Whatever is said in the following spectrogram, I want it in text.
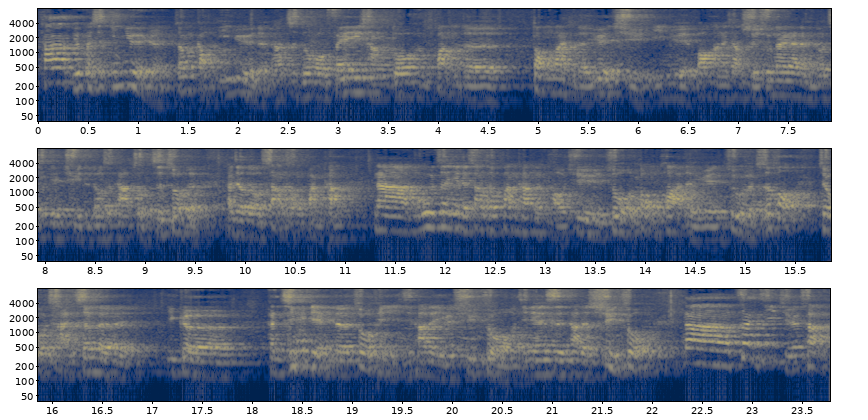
他原本是音乐人，专门搞音乐的，他制作过非常多很棒的动漫的乐曲音乐，包含了像水树奈奈的很多经典曲子都是他所制作的。他叫做上松半康。那不务正业的上松半康呢，跑去做动画的原著了之后，就产生了一个。很经典的作品以及他的一个续作，哦今天是他的续作。那《战机绝唱》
